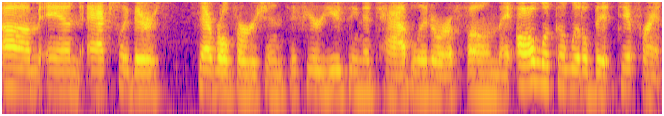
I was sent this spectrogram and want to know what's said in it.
um, and actually there's several versions if you're using a tablet or a phone. They all look a little bit different.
